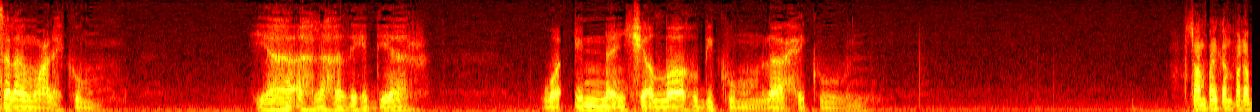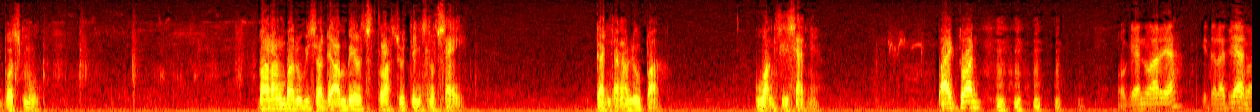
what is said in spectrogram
Assalamualaikum. Ya ahla hadhihi diyar. Wa inna insyaallahu bikum lahikun. Sampaikan pada bosmu. Barang baru bisa diambil setelah syuting selesai. Dan jangan lupa, uang sisanya. Baik, Tuan. Oke, Anwar ya. Kita latihan.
